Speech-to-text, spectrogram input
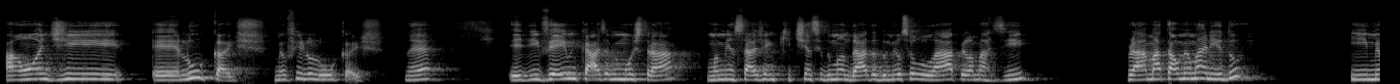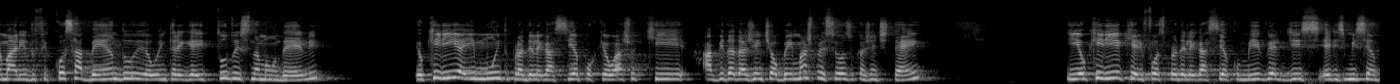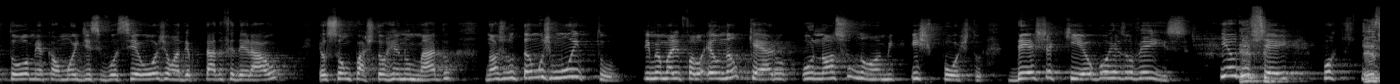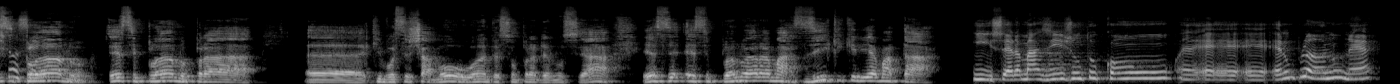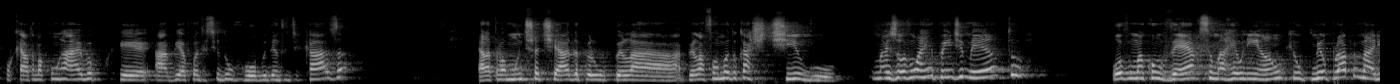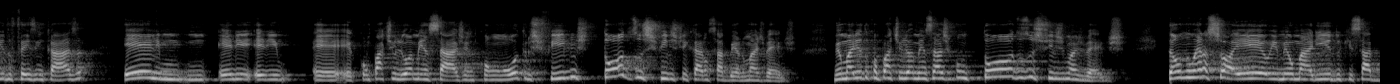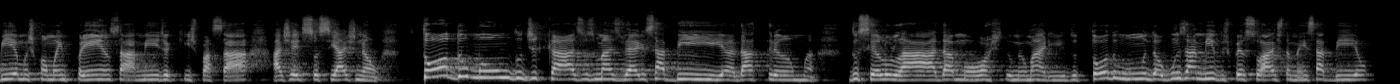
aonde é, Lucas, meu filho Lucas, né? Ele veio em casa me mostrar uma mensagem que tinha sido mandada do meu celular pela Marzi para matar o meu marido. E meu marido ficou sabendo, eu entreguei tudo isso na mão dele. Eu queria ir muito para a delegacia porque eu acho que a vida da gente é o bem mais precioso que a gente tem. E eu queria que ele fosse para a delegacia comigo. Ele disse, ele me sentou, me acalmou e disse: "Você hoje é uma deputada federal. Eu sou um pastor renomado. Nós lutamos muito." E meu marido falou: "Eu não quero o nosso nome exposto. Deixa que eu vou resolver isso." E eu esse, deixei porque esse plano, esse plano para é, que você chamou o Anderson para denunciar, esse, esse plano era Marzi que queria matar. Isso, era Marzi junto com. É, é era um plano, né? Porque ela estava com raiva, porque havia acontecido um roubo dentro de casa. Ela estava muito chateada pelo, pela, pela forma do castigo. Mas houve um arrependimento, houve uma conversa, uma reunião que o meu próprio marido fez em casa. Ele, ele, ele é, é, compartilhou a mensagem com outros filhos, todos os filhos ficaram sabendo, mais velhos. Meu marido compartilhou a mensagem com todos os filhos mais velhos. Então não era só eu e meu marido que sabíamos como a imprensa, a mídia quis passar, as redes sociais, não. Todo mundo de casa, os mais velhos, sabia da trama, do celular, da morte do meu marido. Todo mundo, alguns amigos pessoais também sabiam.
